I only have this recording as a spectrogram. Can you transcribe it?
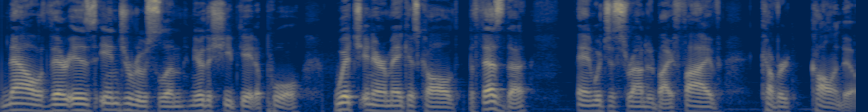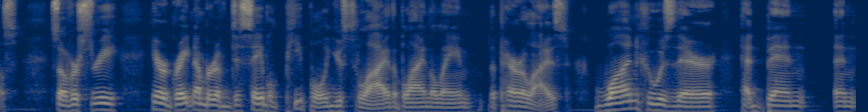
Now there is in Jerusalem near the sheep gate a pool, which in Aramaic is called Bethesda, and which is surrounded by five covered colonnades. So verse three, Here, a great number of disabled people used to lie the blind, the lame, the paralyzed. One who was there had been an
